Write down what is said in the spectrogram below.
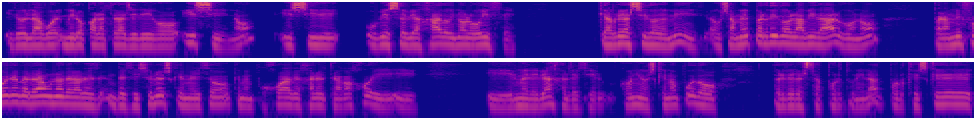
y doy la miro para atrás y digo, ¿y si, no? ¿Y si hubiese viajado y no lo hice? ¿Qué habría sido de mí? O sea, me he perdido en la vida algo, ¿no? Para mí fue de verdad una de las decisiones que me hizo, que me empujó a dejar el trabajo y, irme de viaje. Es decir, coño, es que no puedo perder esta oportunidad porque es que,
